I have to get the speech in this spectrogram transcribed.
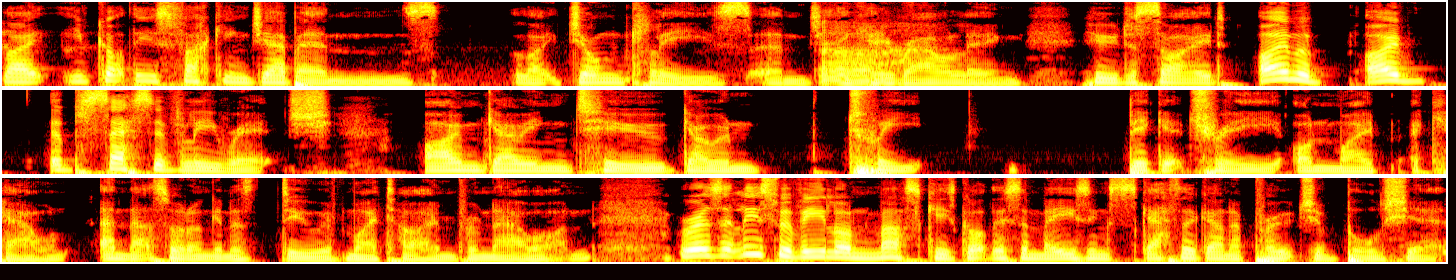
like you've got these fucking jebens, like John Cleese and J.K. Ah. Rowling, who decide I'm a, I'm obsessively rich. I'm going to go and tweet bigotry on my account, and that's what I'm going to do with my time from now on. Whereas at least with Elon Musk, he's got this amazing scattergun approach of bullshit.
